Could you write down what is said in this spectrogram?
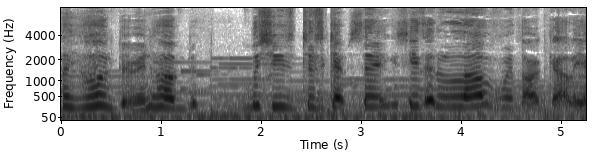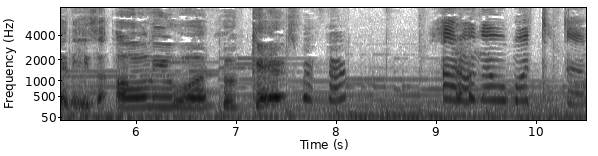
I hugged her and hugged her, but she just kept saying she's in love with R. Kelly and he's the only one who cares for her. I don't know what to do.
